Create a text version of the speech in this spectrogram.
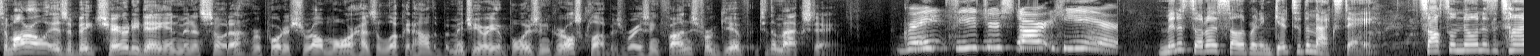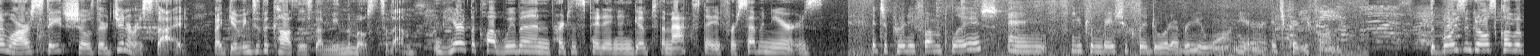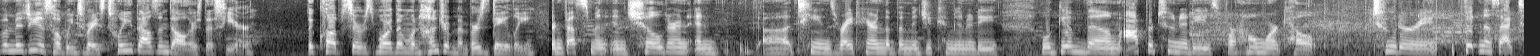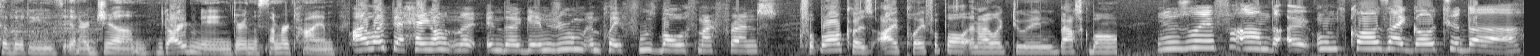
Tomorrow is a big charity day in Minnesota. Reporter Sherelle Moore has a look at how the Bemidji Area Boys and Girls Club is raising funds for Give to the Max Day. Great future start here. Minnesota is celebrating Give to the Max Day. It's also known as a time where our state shows their generous side by giving to the causes that mean the most to them. And here at the club, we've been participating in Give to the Max Day for seven years. It's a pretty fun place, and you can basically do whatever you want here. It's pretty fun. The Boys and Girls Club of Bemidji is hoping to raise $20,000 this year. The club serves more than 100 members daily. Investment in children and uh, teens right here in the Bemidji community will give them opportunities for homework help, tutoring, fitness activities in our gym, gardening during the summertime. I like to hang out in the, in the games room and play foosball with my friends. Football because I play football and I like doing basketball. Usually if um, the art room's closed, I go to the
